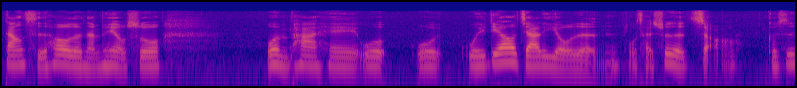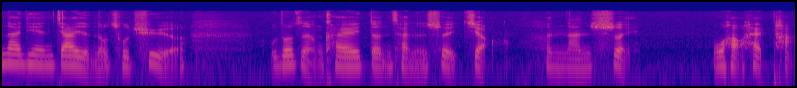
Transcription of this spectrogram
当时候的男朋友说，我很怕黑，我我我一定要家里有人，我才睡得着。可是那天家里人都出去了，我都只能开灯才能睡觉，很难睡，我好害怕。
